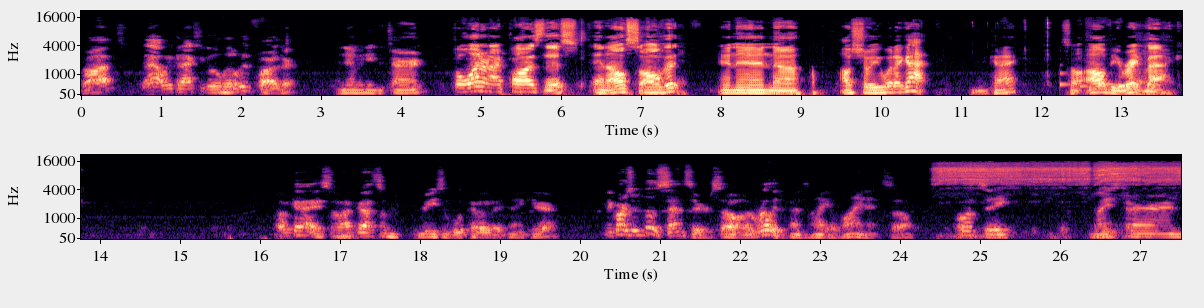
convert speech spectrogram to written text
Right. Now we can actually go a little bit farther. And then we need to turn. But why don't I pause this and I'll solve it. And then uh, I'll show you what I got. Okay. So I'll be right back. Okay, so I've got some reasonable code, I think, here. And of course, there's no sensors, so it really depends on how you align it. So, well, let's see. Nice turn.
